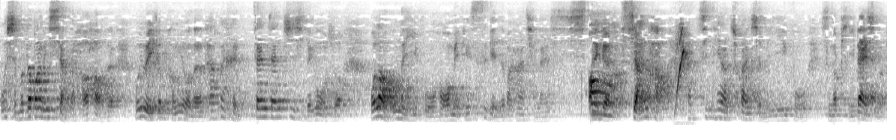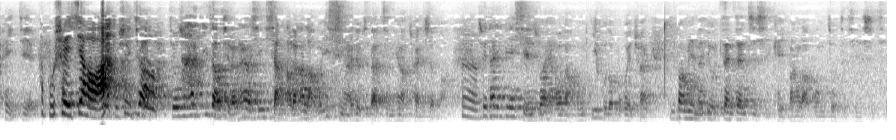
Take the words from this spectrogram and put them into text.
我什么都帮你想的好好的。我有一个朋友呢，他会很沾沾自喜的跟我说，我老公的衣服哈，我每天四点就帮他起来，那个哦想好他今天要穿什么衣服，什么皮带，什么配件。他不睡觉啊？不睡觉，就是说他一早起来，他要先想好了，他老公一醒来就知道今天要穿什么。嗯所以她一边嫌说，哎呀，我老公衣服都不会穿，一方面呢又沾沾自喜，可以帮老公做这些事情。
